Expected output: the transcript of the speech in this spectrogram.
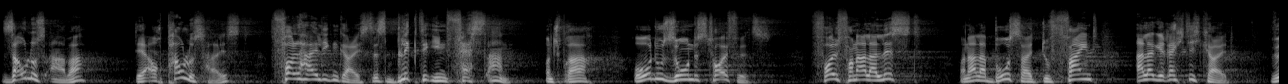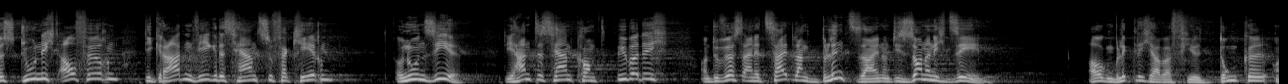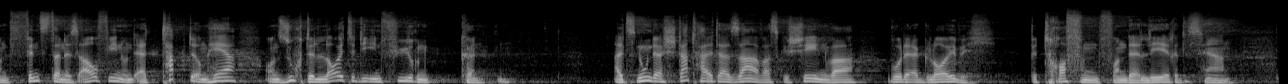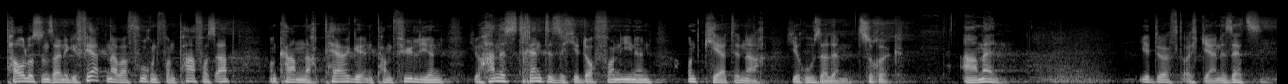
Saulus aber, der auch Paulus heißt, voll Heiligen Geistes, blickte ihn fest an und sprach, O du Sohn des Teufels, voll von aller List und aller Bosheit, du Feind aller Gerechtigkeit, wirst du nicht aufhören, die geraden Wege des Herrn zu verkehren? Und nun siehe, die Hand des Herrn kommt über dich und du wirst eine Zeit lang blind sein und die Sonne nicht sehen. Augenblicklich aber fiel Dunkel und Finsternis auf ihn und er tappte umher und suchte Leute, die ihn führen könnten. Als nun der Statthalter sah, was geschehen war, wurde er gläubig, betroffen von der Lehre des Herrn. Paulus und seine Gefährten aber fuhren von Paphos ab und kamen nach Perge in Pamphylien. Johannes trennte sich jedoch von ihnen und kehrte nach Jerusalem zurück. Amen. Ihr dürft euch gerne setzen.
